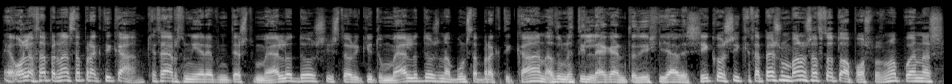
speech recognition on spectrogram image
Ε, όλα αυτά περνάνε στα πρακτικά. Και θα έρθουν οι ερευνητές του μέλλοντος, οι ιστορικοί του μέλλοντος, να μπουν στα πρακτικά, να δουν τι λέγανε το 2020 και θα πέσουν πάνω σε αυτό το απόσπασμα που ένας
